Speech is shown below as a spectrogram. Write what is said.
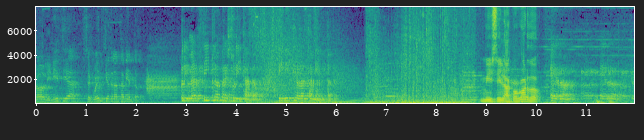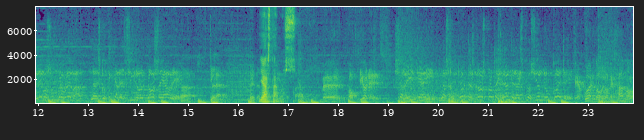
Control, inicia. Secuencia de lanzamiento. Primer ciclo presurizado. Inicio lanzamiento. Misilaco gordo. Error. Error. Tenemos un problema. La escotilla del silo no se abre. Ah, claro. Pero- Ya estamos. Ver, opciones. Salid de ahí. Las compuertas nos protegerán de la explosión de un cohete. De acuerdo, lo dejamos.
